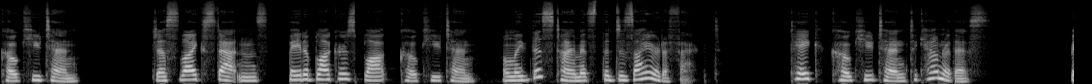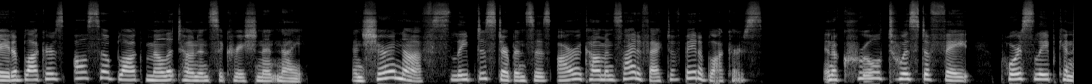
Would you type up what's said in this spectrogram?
CoQ10. Just like statins, beta blockers block CoQ10, only this time it's the desired effect. Take CoQ10 to counter this. Beta blockers also block melatonin secretion at night, and sure enough, sleep disturbances are a common side effect of beta blockers. In a cruel twist of fate, poor sleep can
